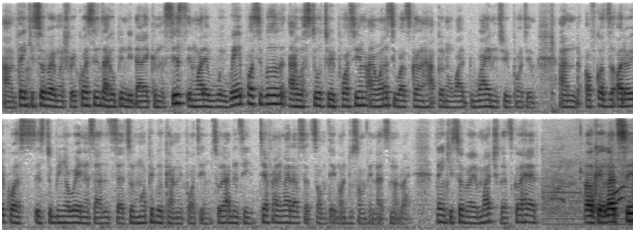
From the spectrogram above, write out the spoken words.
Um, thank you so very much for your questions. I hope indeed that I can assist in whatever way possible. I was told to report him. I want to see what's going to happen or what, why I need to report him. And of course, the other request is to bring awareness, as it said, so more people can report him. So that means he definitely might have said something or do something that's not right. Thank you so very much. Let's go ahead. Okay, let's see.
